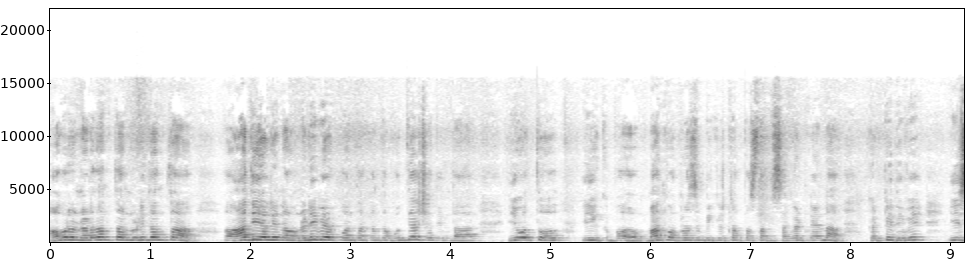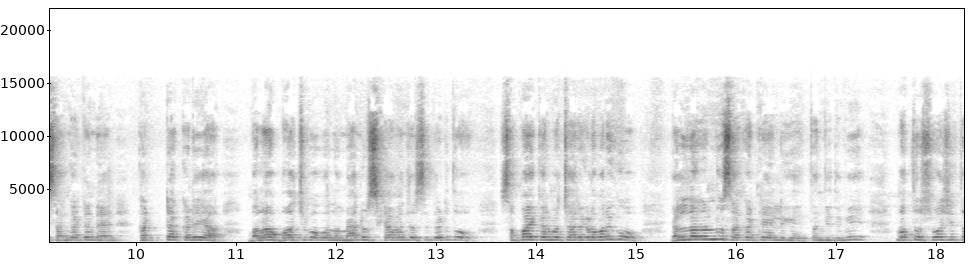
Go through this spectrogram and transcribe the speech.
ಅವರು ನಡೆದಂಥ ನುಡಿದಂಥ ಹಾದಿಯಲ್ಲಿ ನಾವು ನಡಿಬೇಕು ಅಂತಕ್ಕಂಥ ಉದ್ದೇಶದಿಂದ ಇವತ್ತು ಈ ಮಹಾತ್ಮ ಪ್ರೊಫೆಸರ್ ಬಿ ಕೃಷ್ಣಪ್ಪ ಸ್ಥಾಪಿತ ಸಂಘಟನೆಯನ್ನು ಕಟ್ಟಿದ್ದೀವಿ. ಈ ಸಂಘಟನೆ ಕಟ್ಟ ಕಡೆಯ ಬಲ ಬಾಚುವವನ್ನು ಮ್ಯಾನ್ಯೂರ್ ಸ್ಕ್ಯಾವೆಂಜರ್ಸಿಂದ ಹಿಡಿದು ಸಫಾಯಿ ಕರ್ಮಚಾರಿಗಳವರೆಗೂ ಎಲ್ಲರನ್ನೂ ಸಂಘಟನೆಯಲ್ಲಿ ತಂದಿದ್ದೀವಿ. ಮತ್ತು ಶೋಷಿತ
